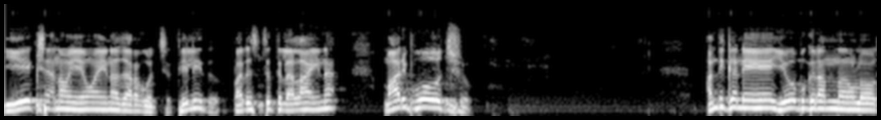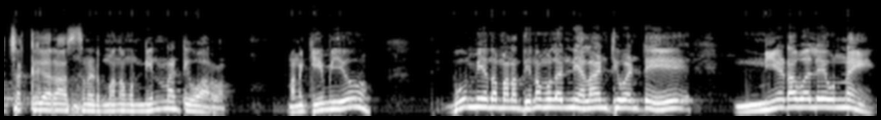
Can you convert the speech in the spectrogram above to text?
ఏ క్షణం ఏమైనా జరగవచ్చు. తెలీదు. పరిస్థితులు ఎలా అయినా మారిపోవచ్చు. అందుకనే యోబు గ్రంథంలో చక్కగా రాస్తున్నాడు మనము నిన్నటి వారం. మనకేమియో? భూమి మీద మన దినములన్నీ ఎలాంటివంటే నీడవలే ఉన్నాయి.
